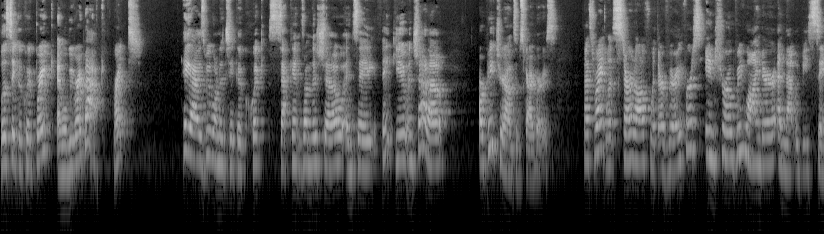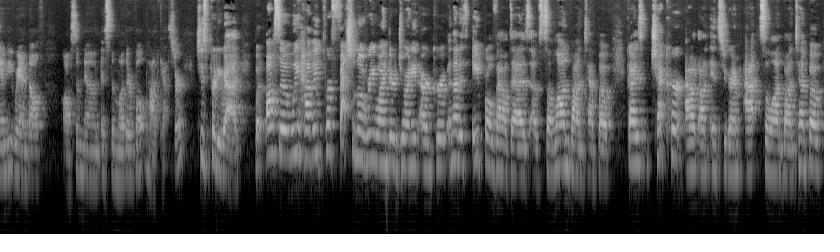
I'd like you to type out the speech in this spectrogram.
let's take a quick break, and we'll be right back. Right. Hey guys, we want to take a quick second from the show and say thank you and shout out our Patreon subscribers. That's right. Let's start off with our very first intro rewinder, and that would be Sandy Randolph, also known as the mother of all podcaster. She's pretty rad. But also, we have a professional rewinder joining our group, and that is April Valdez of Salon Bon Tempo. Guys, check her out on Instagram at Salon Bon Tempo.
